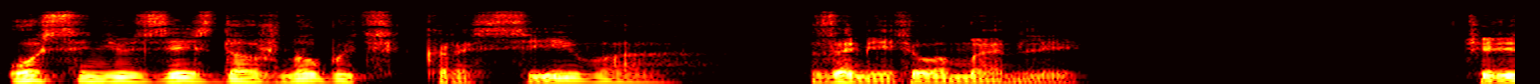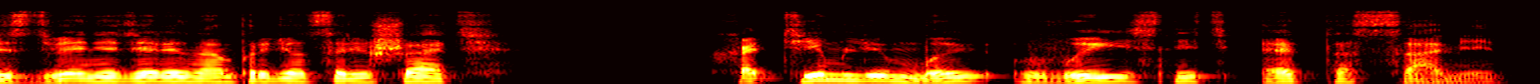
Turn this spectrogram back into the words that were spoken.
«Осенью здесь должно быть красиво», — заметила Мэнли. «Через две недели нам придется решать, хотим ли мы выяснить это сами».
